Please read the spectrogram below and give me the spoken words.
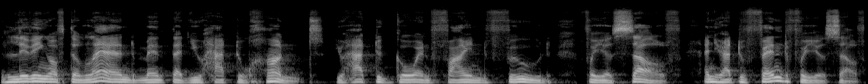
living off the land meant that you had to hunt. You had to go and find food for yourself and you had to fend for yourself.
